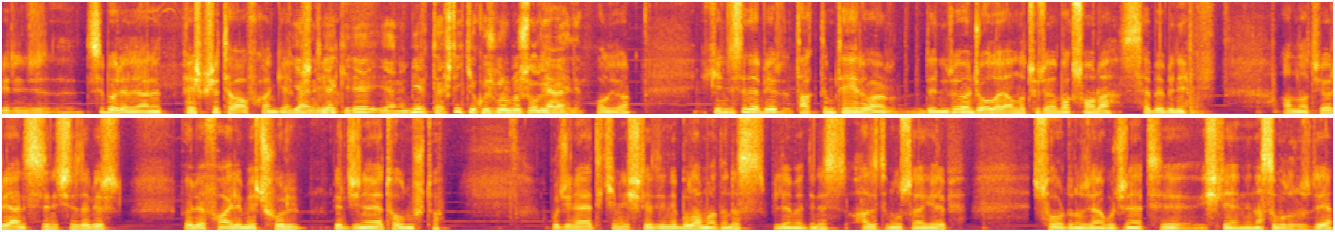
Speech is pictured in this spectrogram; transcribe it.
Birincisi böyle yani peş peşe tevafukan gelmiş yani diye. belki de yani bir taşta iki kuş vurmuş oluyor evet, diyelim. oluyor. İkincisi de bir takdim tehir var deniyor. Önce olayı anlatıyor Cenab-ı Hak sonra sebebini anlatıyor. Yani sizin içinizde bir böyle faili meçhul bir cinayet olmuştu. Bu cinayeti kimin işlediğini bulamadınız, bilemediniz. Hazreti Musa'ya gelip sordunuz yani bu cinayeti işleyeni nasıl buluruz diye.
